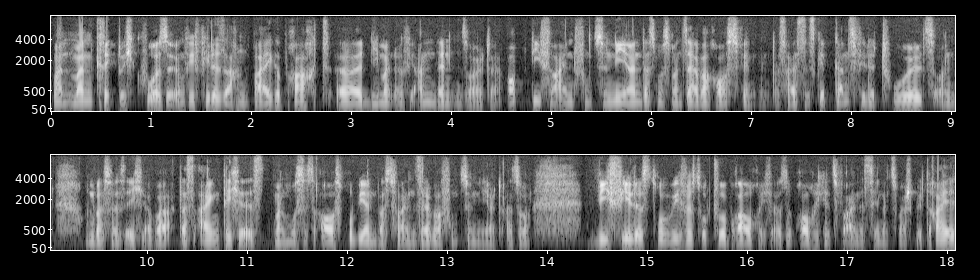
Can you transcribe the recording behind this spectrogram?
man, man kriegt durch Kurse irgendwie viele Sachen beigebracht, äh, die man irgendwie anwenden sollte. Ob die für einen funktionieren, das muss man selber rausfinden. Das heißt, es gibt ganz viele Tools und, und was weiß ich, aber das Eigentliche ist, man muss es ausprobieren, was für einen selber funktioniert. Also wie, viele, wie viel Struktur brauche ich? Also brauche ich jetzt für eine Szene zum Beispiel drei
